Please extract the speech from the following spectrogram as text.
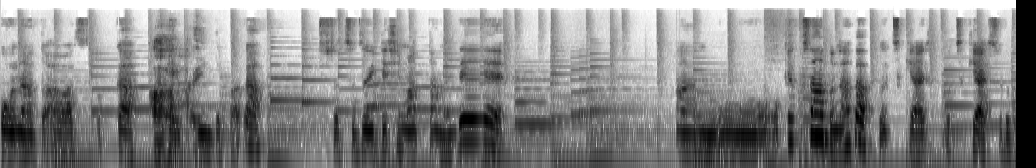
オーナーと合わずとかあー閉店とかがちょっと続いてしまったので、あのお客さんと長く付き合いお付き合いするこ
